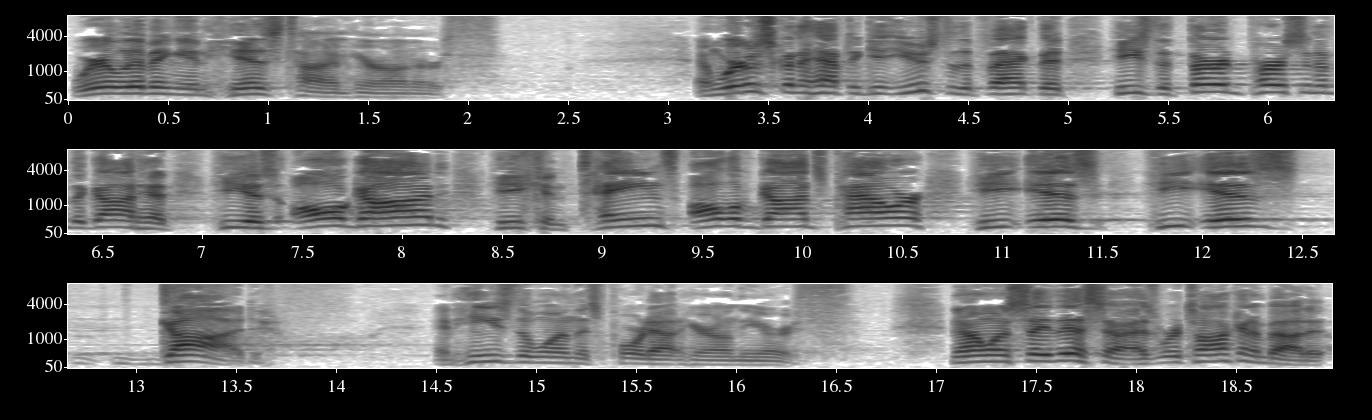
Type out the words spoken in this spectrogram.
We're living in his time here on earth. And we're just going to have to get used to the fact that he's the third person of the Godhead. He is all God. He contains all of God's power. He is, he is God. And he's the one that's poured out here on the earth. Now I want to say this uh, as we're talking about it,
